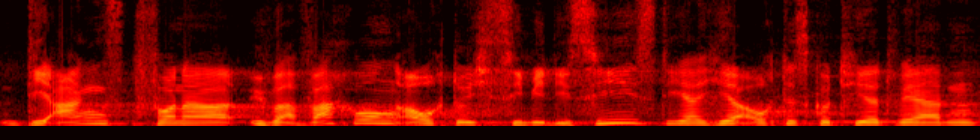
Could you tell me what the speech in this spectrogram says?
die Angst vor einer Überwachung, auch durch CBDCs, die ja hier auch diskutiert werden.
